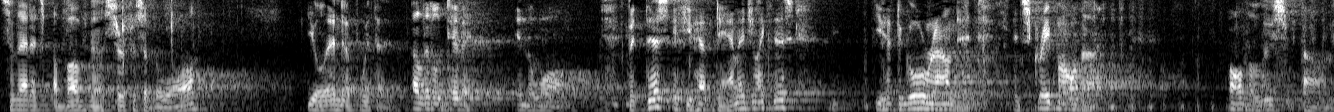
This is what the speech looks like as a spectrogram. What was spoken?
so that it's above the surface of the wall, you'll end up with a, a little divot in the wall. But this, if you have damage like this, you have to go around it and scrape all the all the loose um,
